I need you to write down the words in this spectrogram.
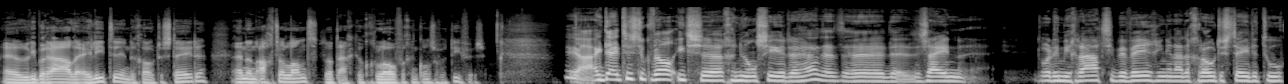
eh, liberale elite in de grote steden. En een achterland dat eigenlijk heel gelovig en conservatief is. Ja, ik denk, het is natuurlijk wel iets genuanceerder. Hè? Dat, eh, de- er zijn door de migratiebewegingen naar de grote steden toe...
